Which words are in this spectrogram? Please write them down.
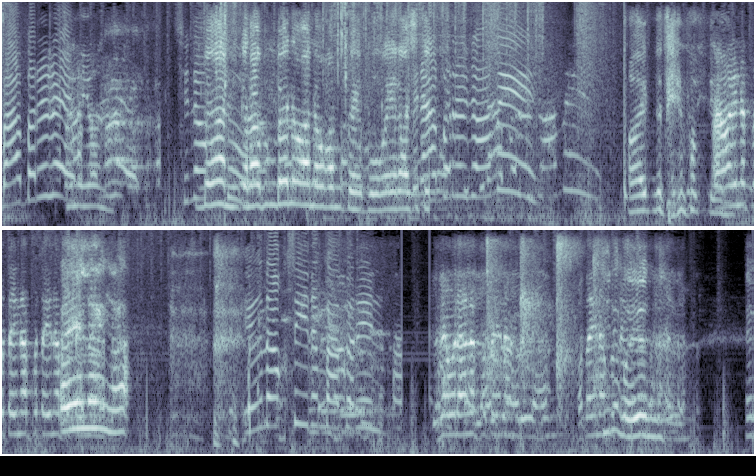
Babaril eh. Ano yun? Sino? Ben, kalabang Ben o ano kampe? Pukay na si Tip. Binabaril na Hype na team up Ah, okay, yan. napatay na, patay na, patay na. nga. Yung Noxy ng babaril. Hindi, wala na, patay na. Patay na, Sino patay ba na, yun? patay na. Ay,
